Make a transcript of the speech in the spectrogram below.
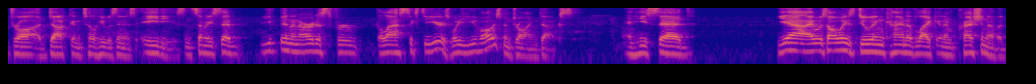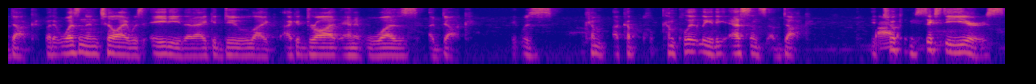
draw a duck until he was in his 80s. And somebody said, "You've been an artist for the last 60 years. What do you, you've always been drawing ducks?" And he said, Yeah, I was always doing kind of like an impression of a duck, but it wasn't until I was 80 that I could do like I could draw it and it was a duck. It was com- a com- completely the essence of duck. It Wow. took me 60 years.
